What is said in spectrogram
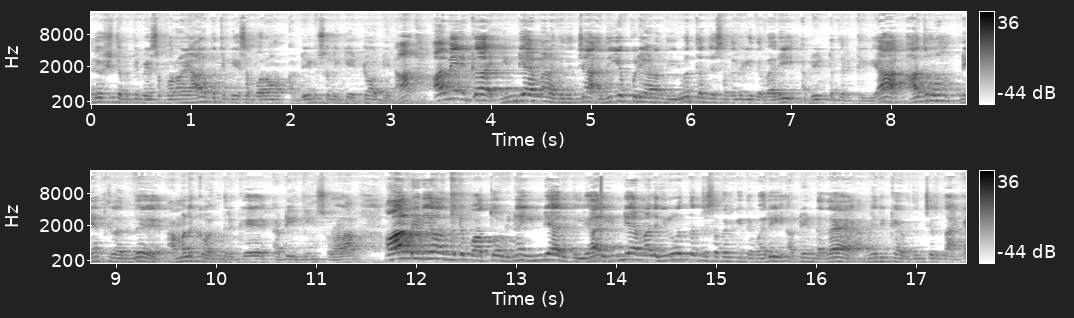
எந்த விஷயத்தை பற்றி பேச போகிறோம் யாரை பற்றி பேச போகிறோம் அப்படின்னு சொல்லி கேட்டோம் அப்படின்னா அமெரிக்கா இந்தியா மேலே விதிச்ச அதிகப்படியான அந்த இருபத்தஞ்சு சதவிகித வரி அப்படின்றது இருக்கு இல்லையா? அதுவும் நேற்றுலேருந்து அமலுக்கு வந்திருக்கு அப்படின்னு சொல்லலாம். ஆல்ரெடியாக வந்துட்டு பார்த்தோம் அப்படின்னா இந்தியா இருக்கு இல்லையா? இந்தியா மேலே இருபத்தஞ்சு சதவிகித வரி அப்படின்றத அமெரிக்கா விதிச்சிருந்தாங்க.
